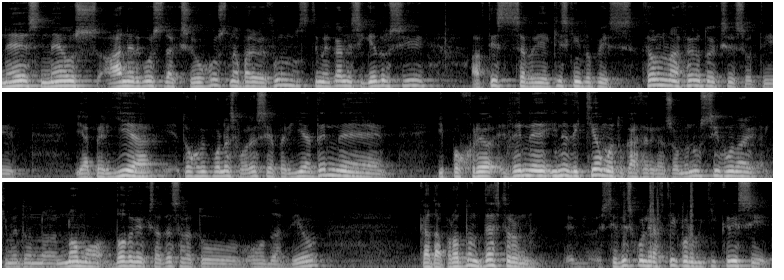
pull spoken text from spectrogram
νέες, νέους, άνεργους, συνταξιούχους να παρευρεθούν στη μεγάλη συγκέντρωση αυτής της απεργιακής κινητοποίησης. Θέλω να αναφέρω το εξής, ότι η απεργία, το έχω πει πολλές φορές, η απεργία δεν είναι, υποχρέω, δεν είναι, είναι δικαίωμα του κάθε εργαζόμενου, σύμφωνα και με τον νόμο 1264 του 82. Κατά πρώτον. Δεύτερον, στη δύσκολη αυτή οικονομική κρίση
